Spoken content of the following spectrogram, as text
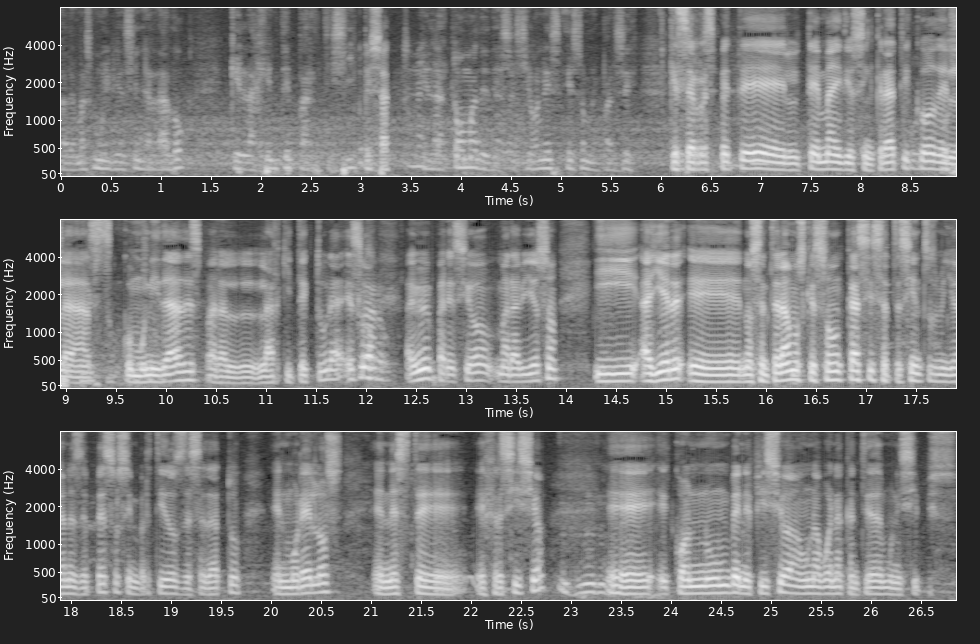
además muy bien señalado, que la gente participe Exacto. en la toma de decisiones, eso me parece Que se respete el tema idiosincrático de las comunidades para la arquitectura. Eso Claro. a mí me pareció maravilloso. Y ayer eh, nos enteramos que son casi 700 millones de pesos invertidos de Sedatu en Morelos en este ejercicio, eh, con un beneficio a una buena cantidad de municipios.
